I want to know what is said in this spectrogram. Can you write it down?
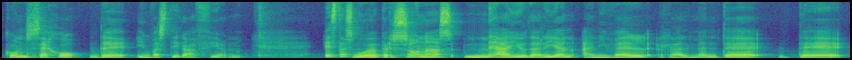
consejo de investigación. Estas nueve personas me ayudarían a nivel realmente de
